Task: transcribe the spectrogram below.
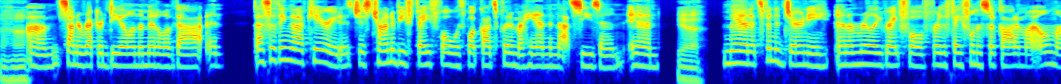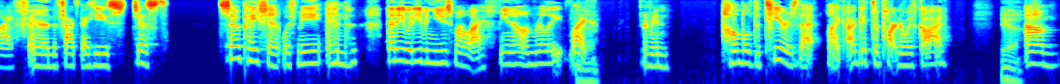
Uh-huh. um, signed a record deal in the middle of that. And that's the thing that I've carried is just trying to be faithful with what God's put in my hand in that season. And Yeah. man, it's been a journey, and I'm really grateful for the faithfulness of God in my own life and the fact that He's just so patient with me and that He would even use my life. You know, I'm really like, Yeah. I mean, humbled to tears that like I get to partner with God Yeah. um,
